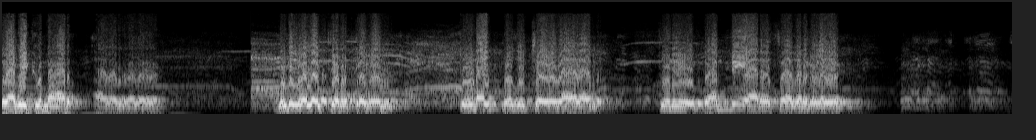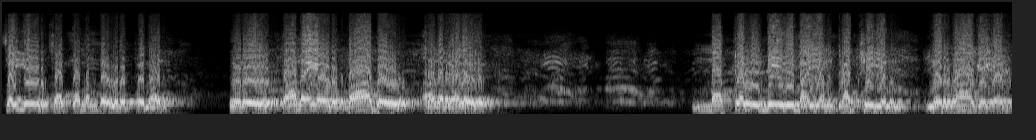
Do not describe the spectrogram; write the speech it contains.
ரவிக்குமார் அவர்களே விடுதலை சிறுத்தைகள் துணை பொதுச் செயலாளர் திரு பன்னி அரசு அவர்களே செய்யூர் சட்டமன்ற உறுப்பினர் திரு பனையூர் பாபு அவர்களே மக்கள் நீதி மையம் கட்சியின் நிர்வாகிகள்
